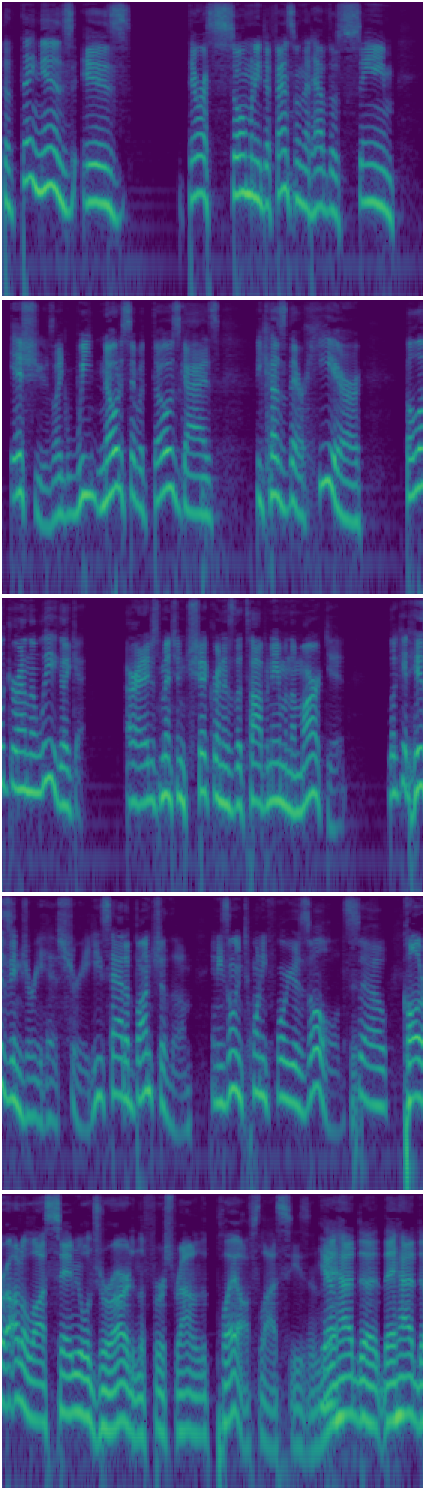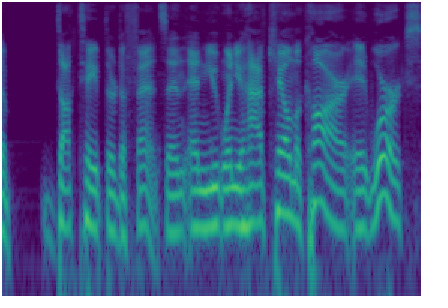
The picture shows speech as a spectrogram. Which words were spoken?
the thing is, is there are so many defensemen that have those same issues. Like we notice it with those guys because they're here. But look around the league. Like, all right, I just mentioned Chychrun as the top name in the market. Look at his injury history. He's had a bunch of them, and he's only 24 years old. So Colorado lost Samuel Girard in the first round of the playoffs last season. They had to they had to duct tape their defense, and and you when you have Cale Makar, it works.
